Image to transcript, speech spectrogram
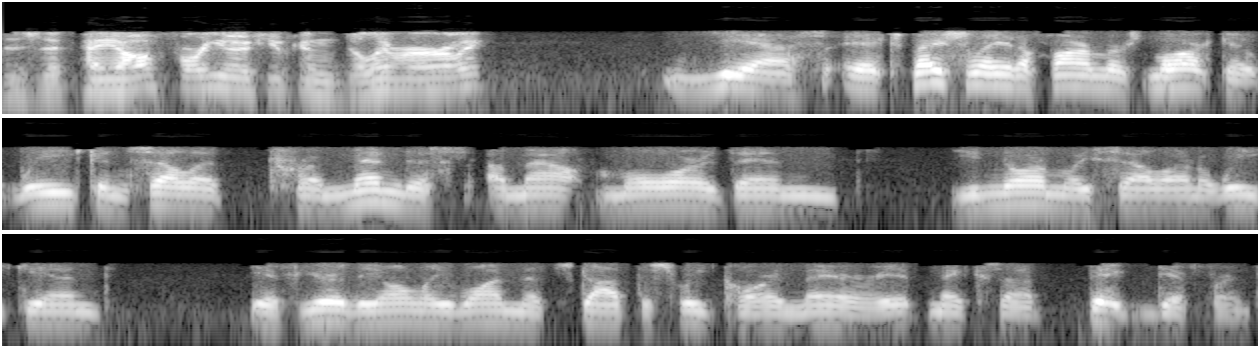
Does it pay off for you if you can deliver early? Yes, especially at a farmer's market, we can sell a tremendous amount more than you normally sell on a weekend. If you're the only one that's got the sweet corn there, it makes a big difference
